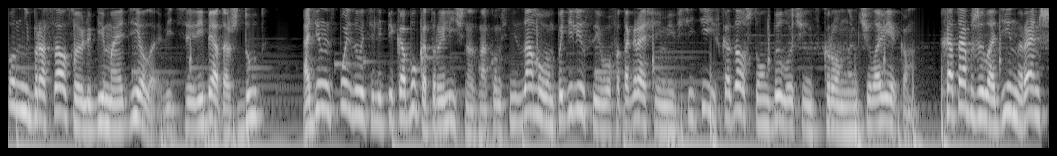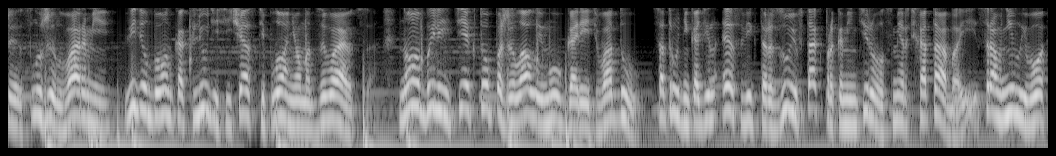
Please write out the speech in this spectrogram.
он не бросал свое любимое дело, ведь ребята ждут, один из пользователей Пикабу, который лично знаком с Низамовым, поделился его фотографиями в сети и сказал, что он был очень скромным человеком. Хатаб жил один, раньше служил в армии, видел бы он, как люди сейчас тепло о нем отзываются. Но были и те, кто пожелал ему гореть в аду. Сотрудник 1С Виктор Зуев так прокомментировал смерть Хатаба и сравнил его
